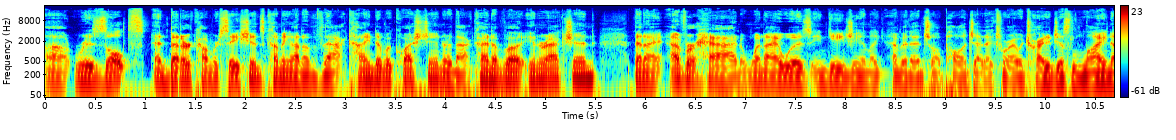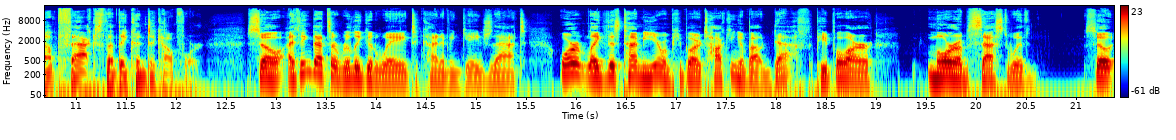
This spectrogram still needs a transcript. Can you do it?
uh, results and better conversations coming out of that kind of a question or that kind of a interaction than I ever had when I was engaging in like evidential apologetics, where I would try to just line up facts that they couldn't account for. So I think that's a really good way to kind of engage that. Or like this time of year when people are talking about death, people are more obsessed with. So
